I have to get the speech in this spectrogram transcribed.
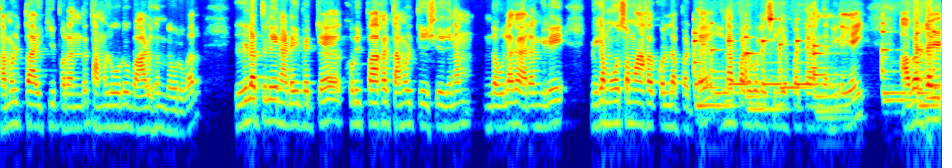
தமிழ் தாய்க்கு பிறந்து தமிழோடு வாழ்கின்ற ஒருவர். ஈழத்திலே நடைபெற்ற குறிப்பாக தமிழ் தேசிய இனம் இந்த உலக அரங்கிலே மிக மோசமாக கொல்லப்பட்ட இனப்படுகொலை செய்யப்பட்ட அந்த நிலையை அவர்கள்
